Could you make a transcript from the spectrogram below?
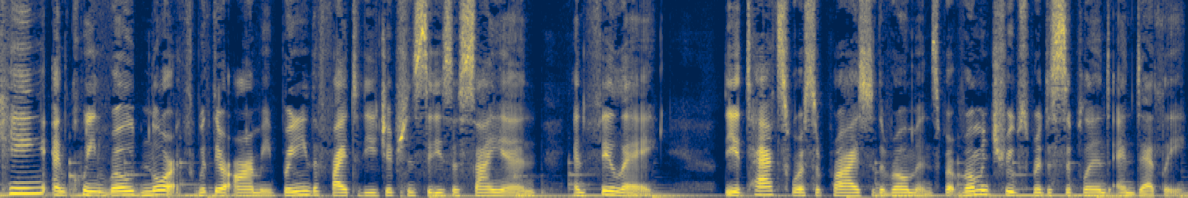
king and queen rode north with their army, bringing the fight to the Egyptian cities of Syene and Philae the attacks were a surprise to the Romans, but Roman troops were disciplined and deadly.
